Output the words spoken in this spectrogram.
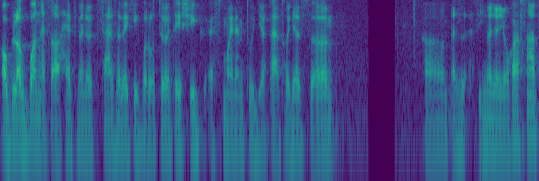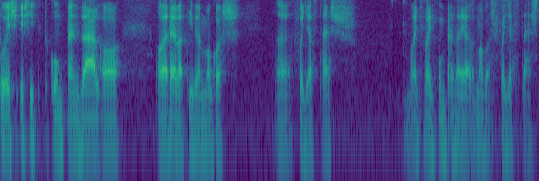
ablakban ez a 75%-ig való töltésig ezt majdnem tudja, tehát hogy ez, ez, ez így nagyon jó használható, és, és itt kompenzál a, a relatíve magas fogyasztás, vagy, vagy kompenzálja a magas fogyasztást.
